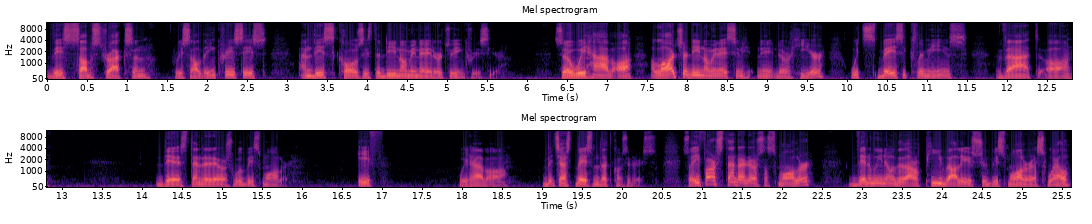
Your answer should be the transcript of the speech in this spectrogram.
this subtraction result increases, and this causes the denominator to increase here. So we have a, a larger denominator here, which basically means that uh, the standard errors will be smaller if we have uh, just based on that consideration. So if our standard errors are smaller, then we know that our p-values should be smaller as well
